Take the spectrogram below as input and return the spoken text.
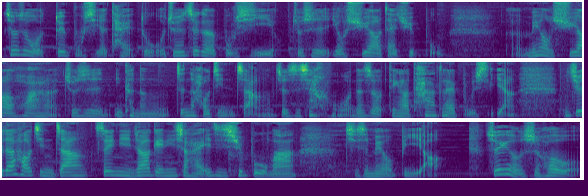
就是我对补习的态度。我觉得这个补习就是有需要再去补，呃，没有需要的话，就是你可能真的好紧张，就是像我那时候听到他都在补习一样，你觉得好紧张，所以你就要给你小孩一起去补吗？其实没有必要。所以有时候。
